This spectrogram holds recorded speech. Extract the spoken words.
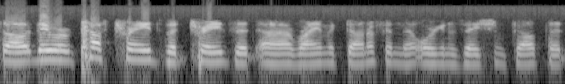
so they were tough trades, but trades that uh, Ryan McDonough and the organization felt that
